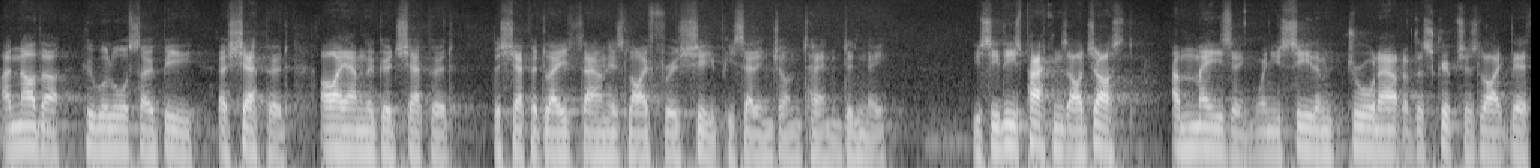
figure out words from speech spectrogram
another who will also be a shepherd. I am the good shepherd the shepherd lays down his life for his sheep, he said in John 10, didn't he? You see, these patterns are just amazing when you see them drawn out of the scriptures like this.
